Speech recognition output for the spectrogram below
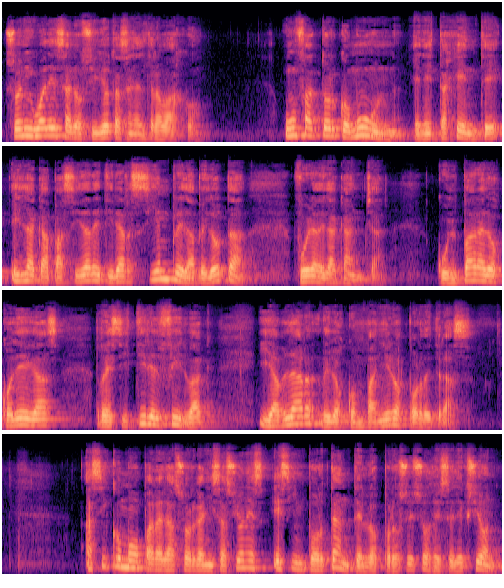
Son iguales a los idiotas en el trabajo. Un factor común en esta gente es la capacidad de tirar siempre la pelota fuera de la cancha, culpar a los colegas, resistir el feedback y hablar de los compañeros por detrás. Así como para las organizaciones es importante en los procesos de selección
